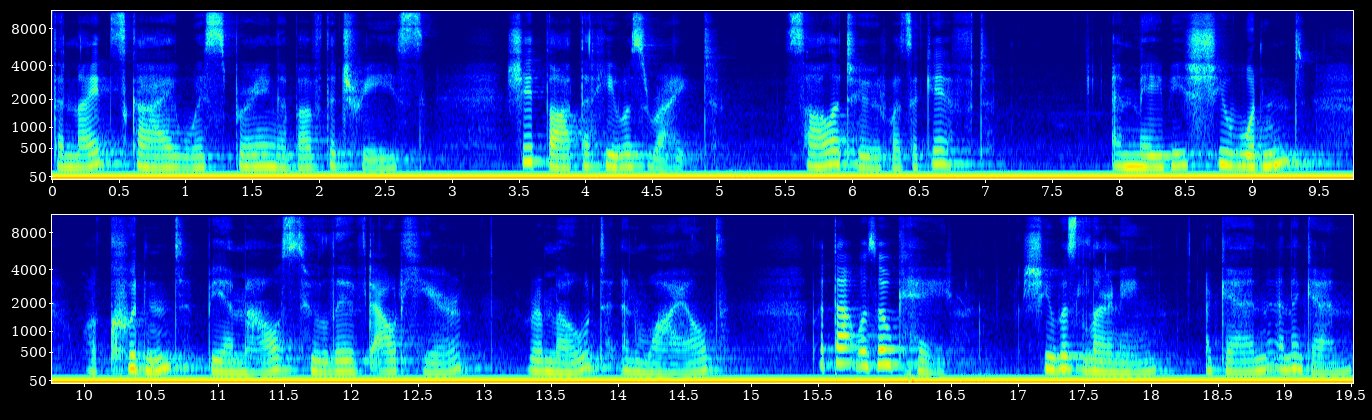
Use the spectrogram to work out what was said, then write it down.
the night sky whispering above the trees, She thought that he was right. Solitude was a gift. And maybe she wouldn't or couldn't be a mouse who lived out here, remote and wild, but that was okay. She was learning again and again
